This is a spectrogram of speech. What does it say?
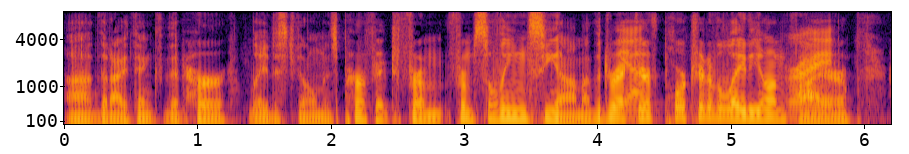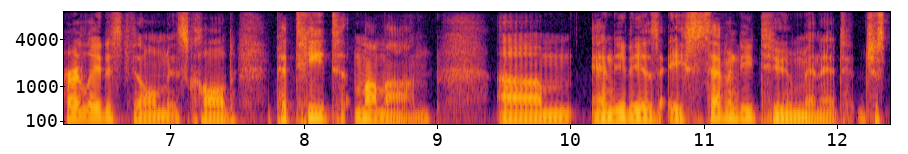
uh, that I think that her latest film is perfect. From from Celine Sciamma, the director Yeah. of Portrait of a Lady on Right. Fire. Her latest film is called Petite Maman, um, and it is a 72 minute, just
